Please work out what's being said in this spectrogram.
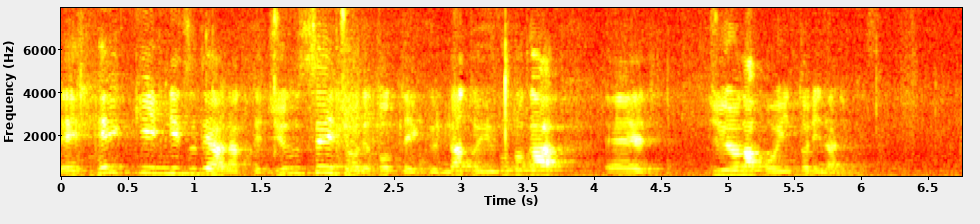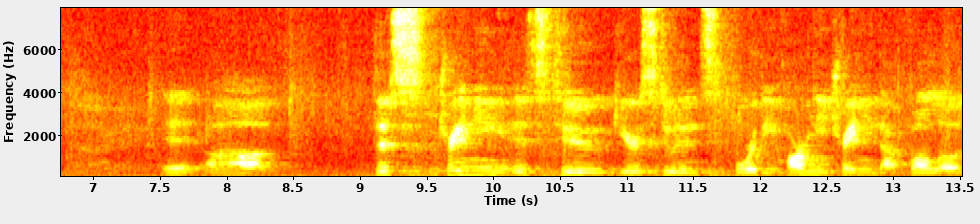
えー平均率ではなくて純成長で取っていくんだということが、えー重要なポイントになります。It, uh, this training is to gear students for the harmony training that follows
